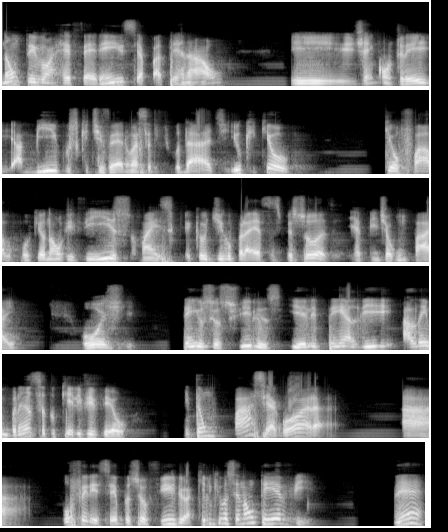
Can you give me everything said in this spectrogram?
não teve uma referência paternal e já encontrei amigos que tiveram essa dificuldade. E o que, que eu que eu falo, porque eu não vivi isso, mas o que, que eu digo para essas pessoas, de repente algum pai hoje tem os seus filhos e ele tem ali a lembrança do que ele viveu. Então, passe agora a oferecer para o seu filho aquilo que você não teve, né?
